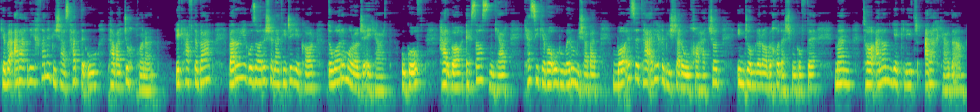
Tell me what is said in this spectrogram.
که به عرق ریختن بیش از حد او توجه کنند. یک هفته بعد برای گزارش نتیجه کار دوباره مراجعه کرد. او گفت هرگاه احساس می کرد کسی که با او روبرو می شود باعث تعریق بیشتر او خواهد شد این جمله را به خودش می گفته من تا الان یک لیتر عرق کردم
